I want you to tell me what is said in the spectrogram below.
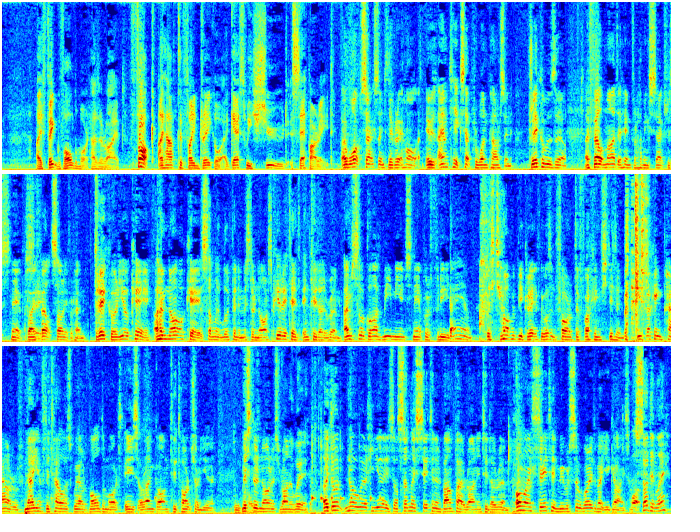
I think Voldemort has arrived. Fuck! I have to find Draco. I guess we should separate. I walked sexily into the Great Hall. It was empty except for one person. Draco was there. I felt mad at him for having sex with Snape, but I felt sorry for him. Draco, are you okay? I'm not okay. Suddenly Lupin and Mr. Norris pirouetted into the room. I'm so glad we, me and Snape were free. Damn! This job would be great if it wasn't for the fucking students. You fucking perv. Now you have to tell us where Voldemort is or I'm going to torture you. Mr. Norris ran away. I don't know where he is. Suddenly Satan and Vampire ran into the room. Oh my Satan, we were so worried about you guys. What? Suddenly,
